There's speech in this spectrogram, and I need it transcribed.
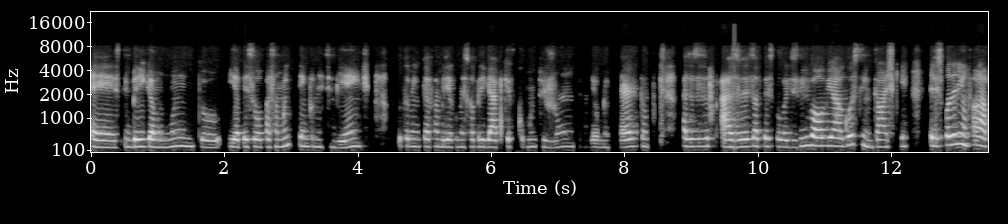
é, se briga muito e a pessoa passa muito tempo nesse ambiente, também que a família começou a brigar porque ficou muito junto, não deu muito certo, às vezes, às vezes a pessoa desenvolve algo assim. Então, acho que eles poderiam falar,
